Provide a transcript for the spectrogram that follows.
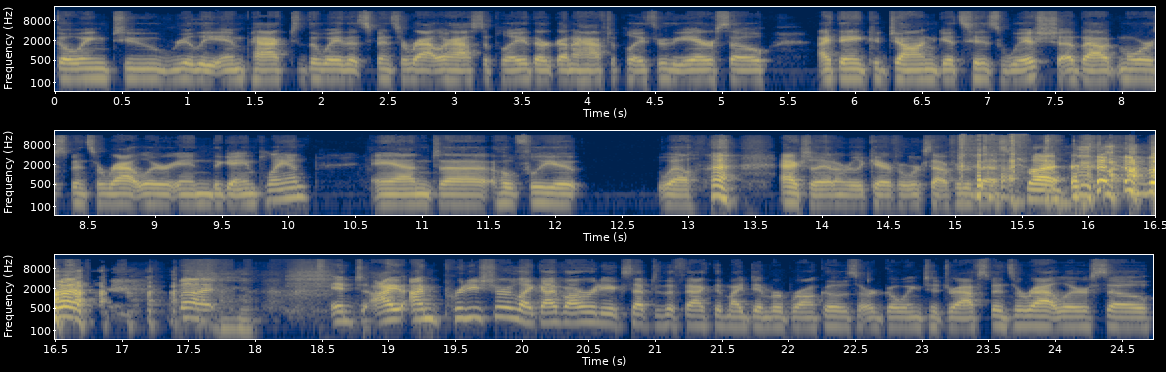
going to really impact the way that Spencer Rattler has to play. They're going to have to play through the air. So I think John gets his wish about more Spencer Rattler in the game plan. And uh, hopefully it, well, actually, I don't really care if it works out for the best, but, but, but, and I, I'm pretty sure like I've already accepted the fact that my Denver Broncos are going to draft Spencer Rattler. So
